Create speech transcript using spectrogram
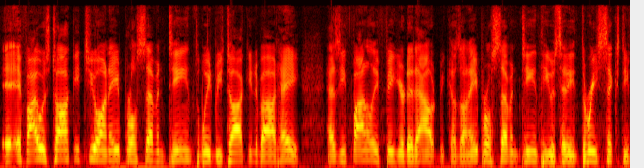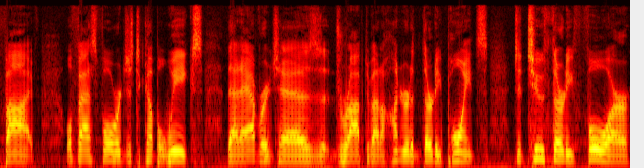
if I was talking to you on April 17th, we'd be talking about, hey, has he finally figured it out? Because on April 17th, he was hitting 365. Well, fast forward just a couple weeks, that average has dropped about 130 points to 234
